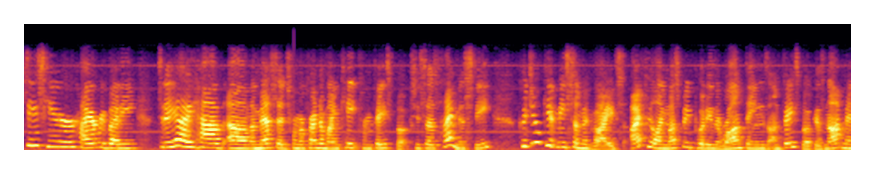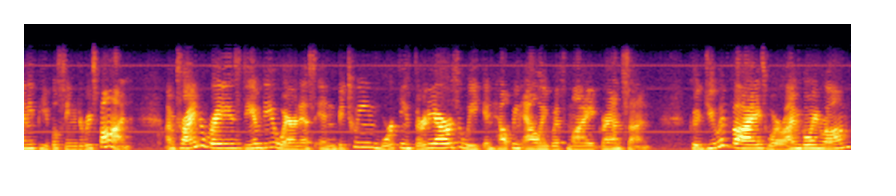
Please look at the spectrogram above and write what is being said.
Misty's here. Hi, everybody. Today I have um, a message from a friend of mine, Kate, from Facebook. She says, Hi, Misty. Could you give me some advice? I feel I must be putting the wrong things on Facebook as not many people seem to respond. I'm trying to raise DMD awareness in between working 30 hours a week and helping Allie with my grandson. Could you advise where I'm going wrong?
